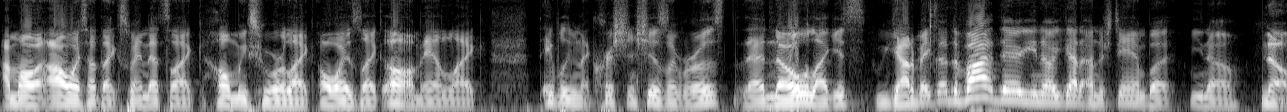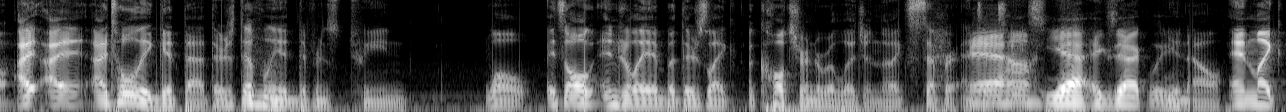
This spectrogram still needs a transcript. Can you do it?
I'm always, I always have to explain that's like homies who are like always like, oh man, like they believe in that Christian shit. It's like, bros, that no, like it's we got to make that divide there. You know, you got to understand, but you know, No, I, I, I totally get that. There's definitely mm-hmm. a difference between, well, it's all interrelated, but there's like a culture and a religion. They're like separate entities. yeah, yeah, exactly. You know, and like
